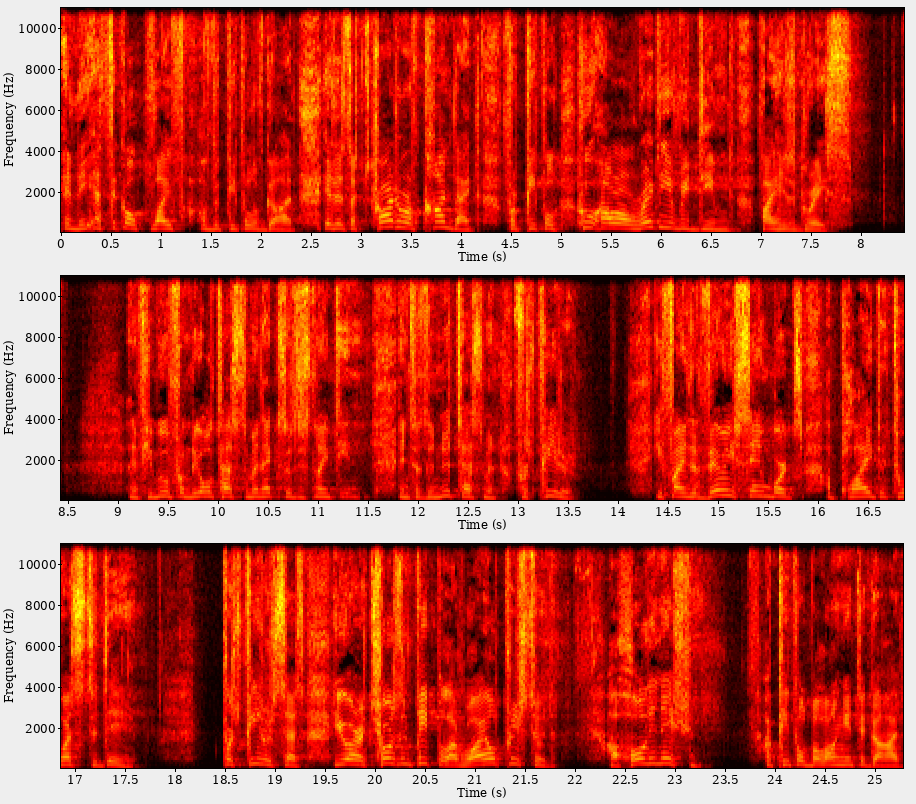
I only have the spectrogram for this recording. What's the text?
in the ethical life of the people of God. It is a charter of conduct for people who are already redeemed by his grace. And if you move from the Old Testament, Exodus 19, into the New Testament, First Peter, you find the very same words applied to us today. First Peter says, You are a chosen people, a royal priesthood, a holy nation, a people belonging to God,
